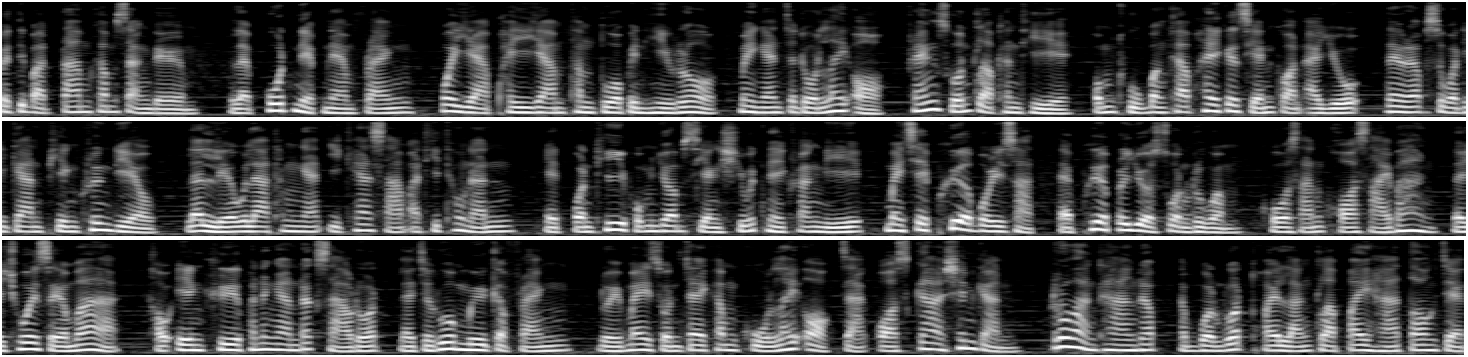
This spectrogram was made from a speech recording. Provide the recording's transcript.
ปฏิบัติตามคำสั่งเดิม และพูดเหน็บแนมแฟรงค์ว่าอย่าพยายามทำตัวเป็นฮีโร่ไม่งั้นจะโดนไล่ออกแฟรงค์สวนกลับทันที ผมถูกบังคับให้เกษียณก่อนอายุ ได้รับสวัสดิการเพียงครึ่งเดียว และเหลือเวลาทำงานอีกแค่ 3 อาทิตย์เท่านั้นเหตุผลที่ผมยอมเสี่ยงชีวิตในครั้งนี้ ไม่ใช่เพื่อบริษัท แต่เพื่อประโยชน์ส่วนรวม โคสันขอสายบ้างและช่วยเสริมว่า เขาเองคือพนักงานรักษารถ และจะร่วมมือกับแฟรงค์โดยไม่สนใจคำขู่ไล่ออกจากออสการ์เช่นกัน ระหว่างทางครับขบวนรถถอยหลังกลับไปหาตองเจ็ด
